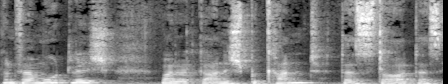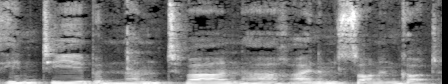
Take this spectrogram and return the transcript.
und vermutlich war dort gar nicht bekannt, dass dort das INTI benannt war nach einem Sonnengott.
